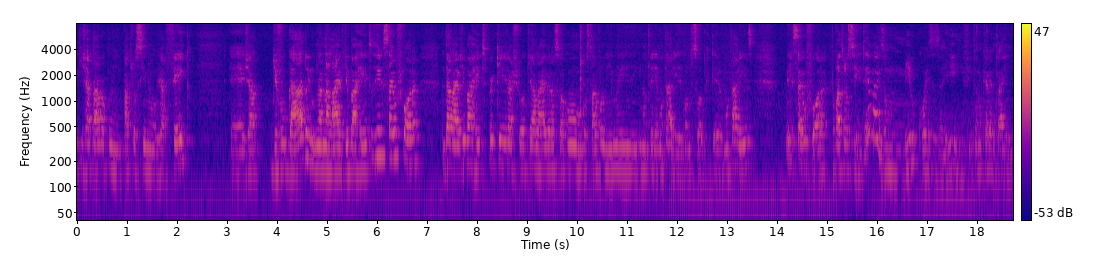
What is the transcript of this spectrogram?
que já estava com patrocínio já feito, é, já divulgado na live de Barretos e ele saiu fora da live de Barretos porque ele achou que a live era só com o Gustavo Lima e não teria montaria. Quando soube que teve montarias, ele saiu fora do patrocínio. Tem mais um mil coisas aí, enfim, que eu não quero entrar em,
